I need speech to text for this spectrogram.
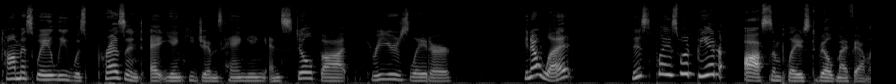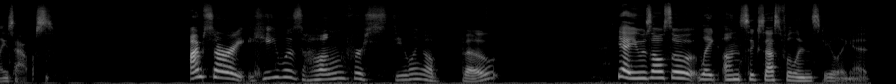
Thomas Whaley was present at Yankee Jim's hanging and still thought, three years later, you know what? This place would be an awesome place to build my family's house. I'm sorry, he was hung for stealing a boat? Yeah, he was also like unsuccessful in stealing it.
